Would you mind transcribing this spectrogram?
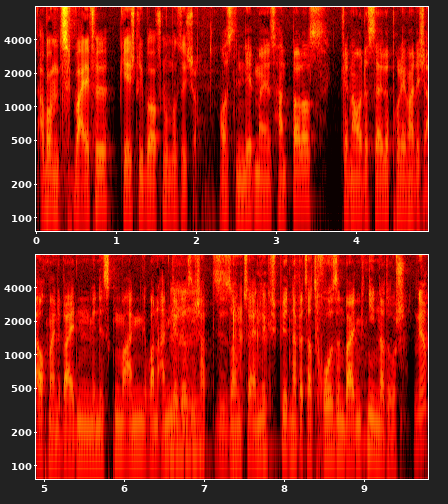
aber im Zweifel gehe ich lieber auf Nummer sicher. Aus dem Leben eines Handballers genau dasselbe Problem hatte ich auch. Meine beiden Menisken waren, waren angerissen. Mhm. Ich habe die Saison zu Ende gespielt und habe jetzt Arthrose in beiden Knien dadurch. Ja.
